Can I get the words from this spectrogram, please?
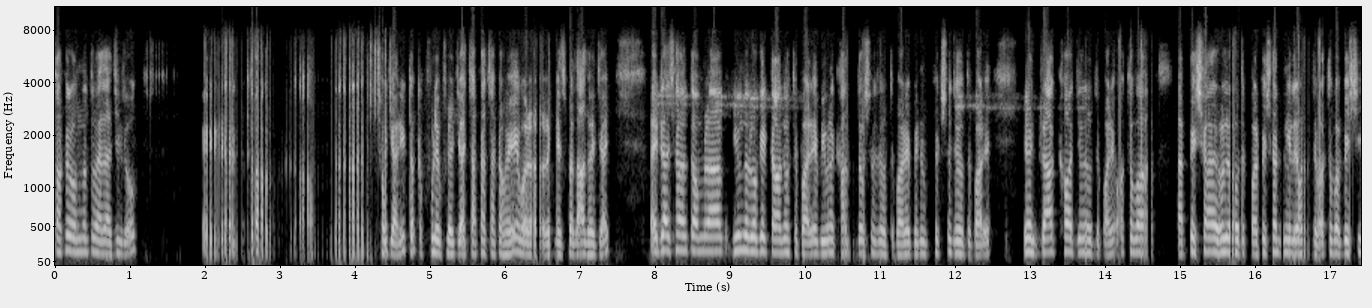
ত্বকের অন্যতম অ্যালার্জি রোগ। এটা ত্বক সবাই জানি ত্বকটা ফুলে ফুলে যায় চাকা চাকা হয়ে এবার রেডনেস বা লাল হয়ে যায়। এটা সাধারণত আমরা বিভিন্ন রোগের কারণে হতে পারে, বিভিন্ন খাদ্য দোষে হতে পারে, বিভিন্ন ইনফেকশন হতে পারে ড্রাগ খাওয়ার জন্য হতে পারে, অথবা প্রেশার হলে হতে পারে প্রেশার নিলে হতে পারে, অথবা বেশি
